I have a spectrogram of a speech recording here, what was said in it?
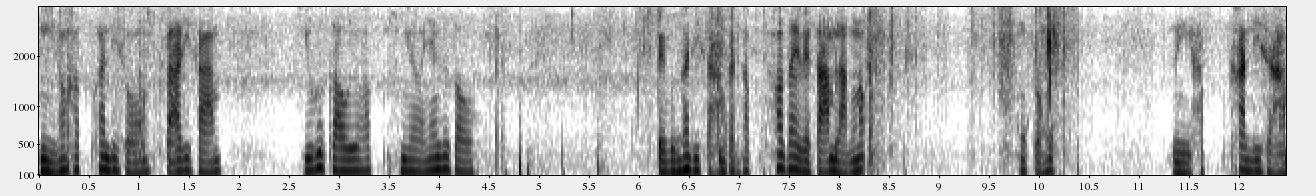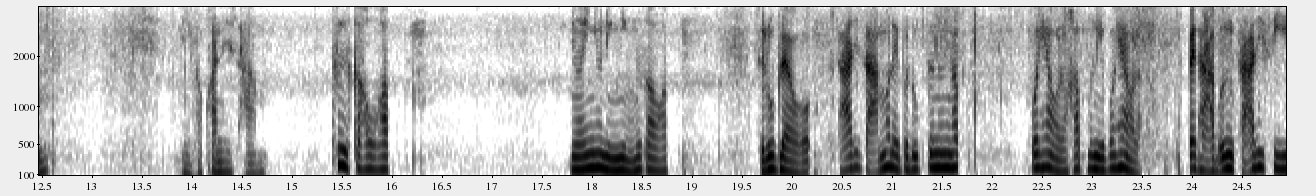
นี่เนาะครับขั้นที่สองสาที่สามอยู่คือเก่าอยู่ครับเหงื่อยังคือเก่าไปเบิ้งขั้นที่สามกันครับเขาใส่ไว้สามหลังเนาะหกกับหกนี่ครับขั้นที่สามนี่ครับขั้นที่สามคือเก่าครับ เนื้อยังอยู่หนิ่งๆคือเก่าครับ สรุปแล้วสาที่สามเมื่อไรปลาดุกตัวหนึงครับพ่แห้วแล้วครับมื้อนี้พ่แห้วละไปถามเอิงสาที่สี่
